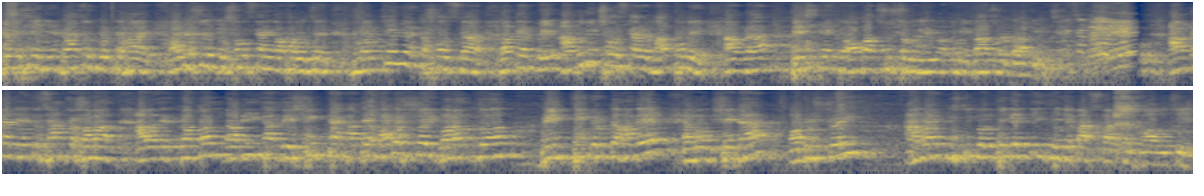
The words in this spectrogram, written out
যদি সেই নির্বাচন করতে হয়। অবশ্যই যে সংস্কারের কথা বলছেন ব্লক একটা সংস্কার। অর্থাৎ এই আধুনিক সংস্কারের মাধ্যমে আমরা দেশকে একটি অবাধ সুস্থ নির্বাচন করা পেরেছি আমরা যেহেতু ছাত্র সমাজ, আমাদের প্রথম দাবি থাকবে শিক্ষা খাতে অবশ্যই বরাদ্দ বৃদ্ধি করতে হবে এবং সেটা অবশ্যই আমার দৃষ্টিকোণ থেকে তিন থেকে পাঁচ পার্সেন্ট হওয়া উচিত।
